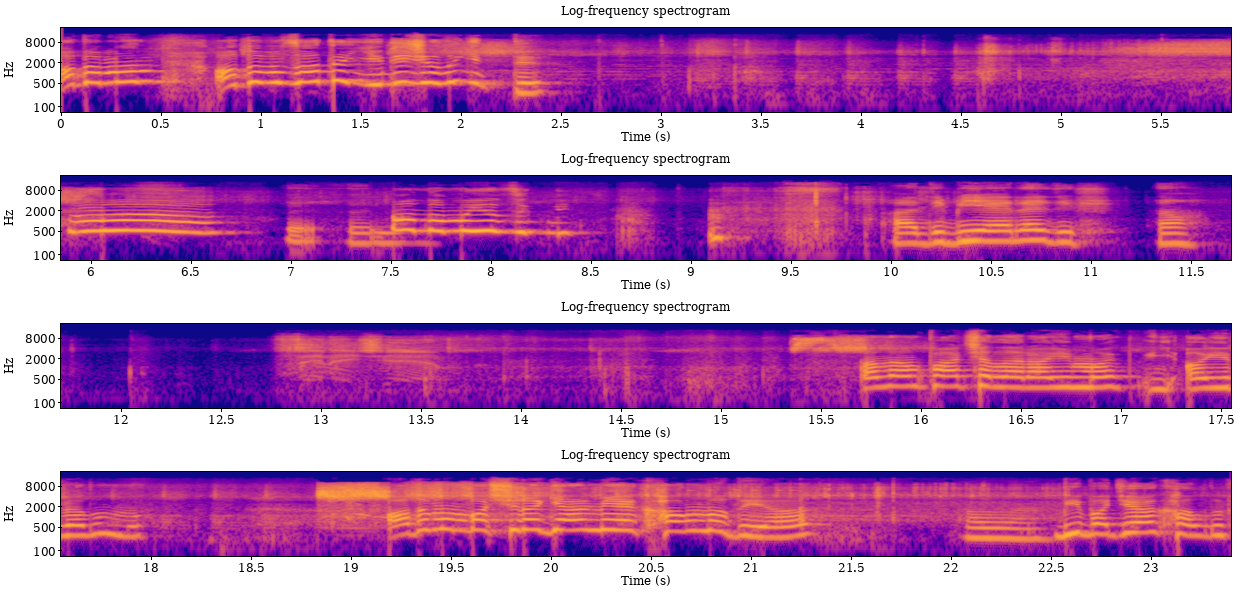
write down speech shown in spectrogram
Adamın adamın zaten yedi canı gitti. Ama adama yazık değil. Hadi bir yere düş. Ha. Adam parçalara ayırmak ayıralım mı? Adamın başına gelmeye kalmadı ya. Allah. Bir bacağı kaldır.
